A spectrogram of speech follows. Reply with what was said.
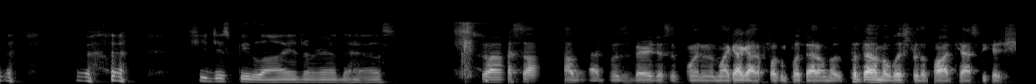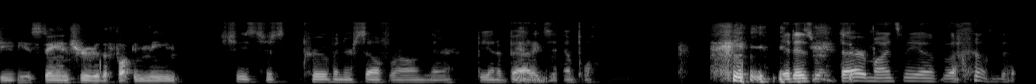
She'd just be lying around the house. So I saw that was very disappointed. I'm like, I gotta fucking put that on the put that on the list for the podcast because she is staying true to the fucking meme. She's just proving herself wrong there, being a bad yeah. example. it is. That reminds me of um, the,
